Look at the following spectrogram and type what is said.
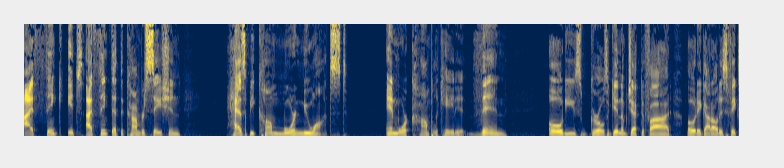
I think it's I think that the conversation has become more nuanced and more complicated than oh these girls are getting objectified oh they got all this fake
